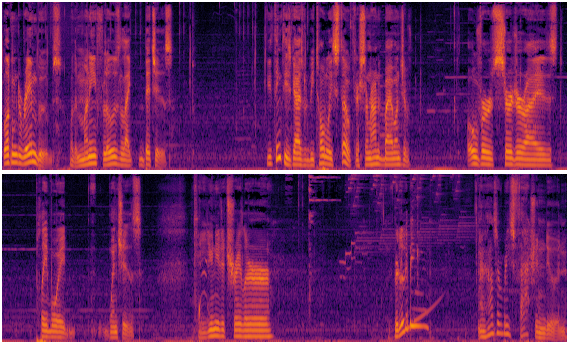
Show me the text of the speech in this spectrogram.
Welcome to Rainboobs, where the money flows like bitches. You'd think these guys would be totally stoked. They're surrounded by a bunch of over surgerized Playboy wenches. Okay, you need a trailer. And how's everybody's fashion doing?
